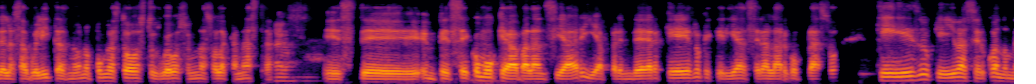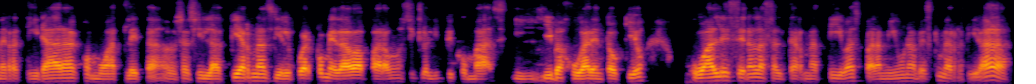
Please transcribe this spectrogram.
de, las abuelitas, ¿no? No pongas todos tus huevos en una sola canasta. Este, empecé como que a balancear y aprender qué es lo que quería hacer a largo plazo qué es lo que iba a hacer cuando me retirara como atleta, o sea, si las piernas y el cuerpo me daba para un ciclo olímpico más y iba a jugar en Tokio, cuáles eran las alternativas para mí una vez que me retirara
